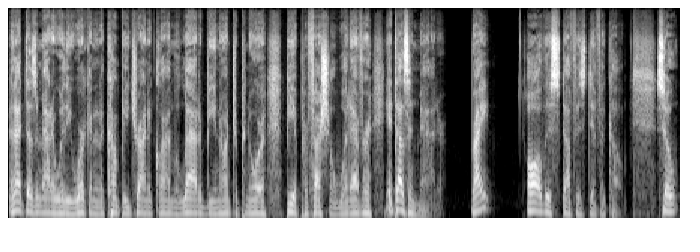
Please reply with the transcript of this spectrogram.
And that doesn't matter whether you're working in a company, trying to climb the ladder, be an entrepreneur, be a professional, whatever. It doesn't matter, right? All this stuff is difficult. So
